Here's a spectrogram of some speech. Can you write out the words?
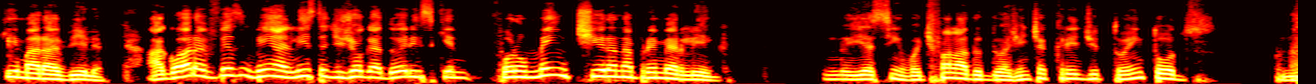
Que maravilha. Agora vem a lista de jogadores que foram mentira na Premier League. E assim, vou te falar, Dudu, a gente acreditou em todos. Não,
